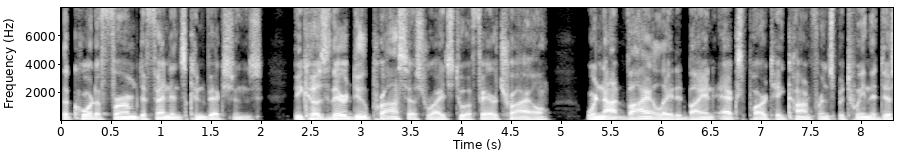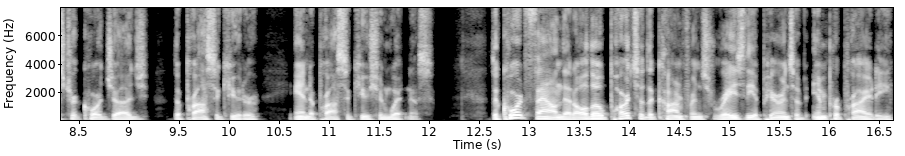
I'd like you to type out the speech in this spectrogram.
The court affirmed defendants' convictions because their due process rights to a fair trial were not violated by an ex parte conference between the district court judge, the prosecutor, and a prosecution witness. The court found that although parts of the conference raised the appearance of impropriety,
